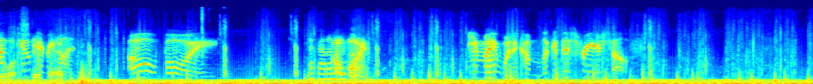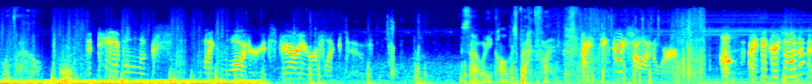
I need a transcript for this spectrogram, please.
you look stupid. Oh boy. I found another oh, phone. You might want to come look at this for yourself. What the hell? The table looks like water. It's very reflective. Is that what he called us back for? I think I saw an orb. Oh, I think I saw another.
